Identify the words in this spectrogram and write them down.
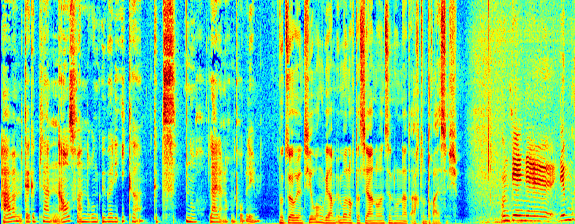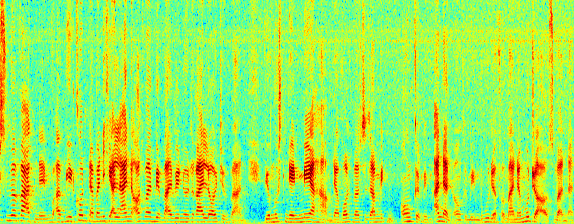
Aber mit der geplanten Auswanderung über die Ika gibt es noch leider noch ein Problem. Nur zur Orientierung, wir haben immer noch das Jahr 1938. Und den, äh, den mussten wir warten. Wir konnten aber nicht alleine auswandern, weil wir nur drei Leute waren. Wir mussten den mehr haben. Da wollten wir zusammen mit dem Onkel, mit dem anderen Onkel, mit dem Bruder von meiner Mutter auswandern.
